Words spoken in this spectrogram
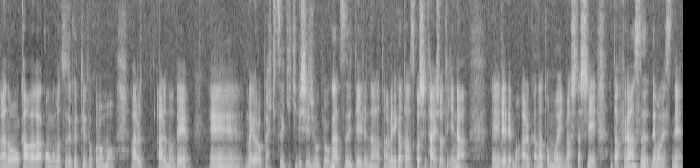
あの緩和が今後も続くっていうところもあるあるので、えー、まあ、ヨーロッパ引き続き厳しい状況が続いているんだなとアメリカとは少し対照的な、絵でもあるかなと思いましたしあとはフランスでもですね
